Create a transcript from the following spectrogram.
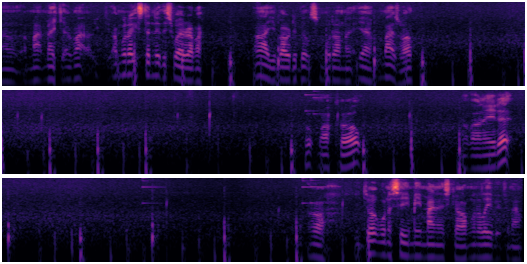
Uh, I might make it. I I'm going to extend it this way, Rama. Ah, you've already built some wood on it. Yeah, might as well. Put more coal. Not that I need it. Oh, you don't want to see me manage coal. I'm going to leave it for now.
